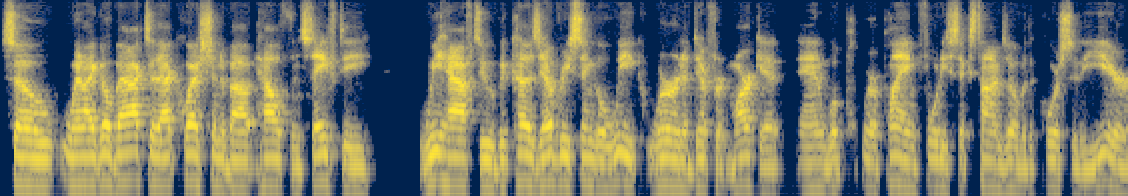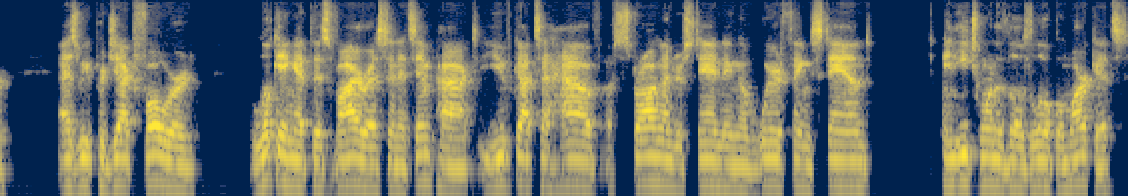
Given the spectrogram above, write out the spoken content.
So when I go back to that question about health and safety, we have to because every single week we're in a different market and we're, we're playing 46 times over the course of the year as we project forward looking at this virus and its impact you've got to have a strong understanding of where things stand in each one of those local markets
